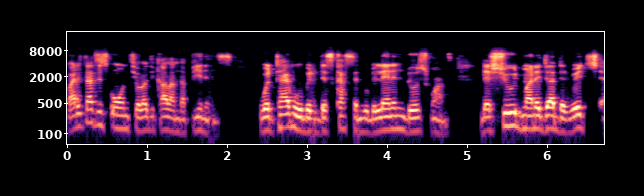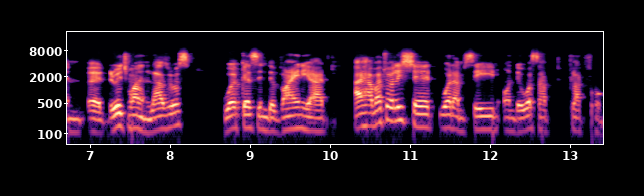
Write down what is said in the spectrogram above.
But it has its own theological underpinnings. With time, we'll be discussing, we'll be learning those ones. The shrewd manager, the rich and uh, the rich man and Lazarus, workers in the vineyard. I have actually shared what I'm saying on the WhatsApp platform.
